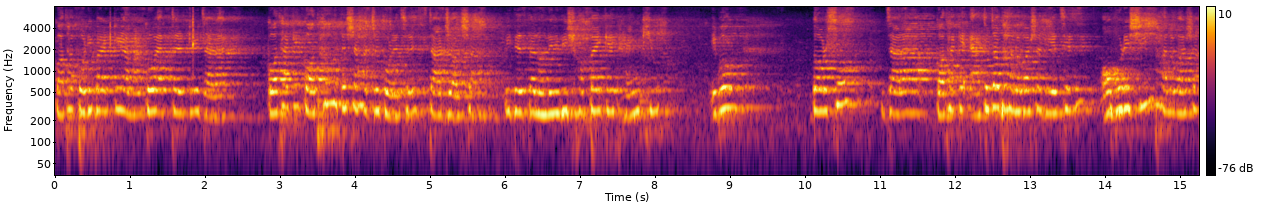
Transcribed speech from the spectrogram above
কথা পরিবারকে, আমার কো অ্যাক্টরকে যারা কথাকে কথা হতে সাহায্য করেছে স্টার জলসা বিদেশদা নন্দিনীদি সবাইকে থ্যাংক ইউ এবং দর্শক যারা কথাকে এতটা ভালোবাসা দিয়েছেন, অপরিসীম ভালোবাসা,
